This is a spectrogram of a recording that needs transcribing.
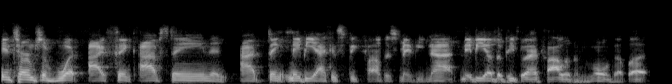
in terms of what I think I've seen, and I think maybe I can speak for others, maybe not. Maybe other people have followed him longer, but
